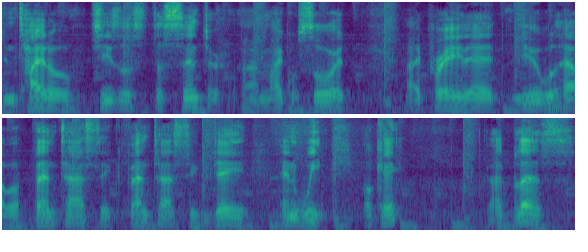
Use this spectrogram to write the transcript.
entitled Jesus the Center. I'm Michael Soward. I pray that you will have a fantastic, fantastic day and week. Okay? God bless.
